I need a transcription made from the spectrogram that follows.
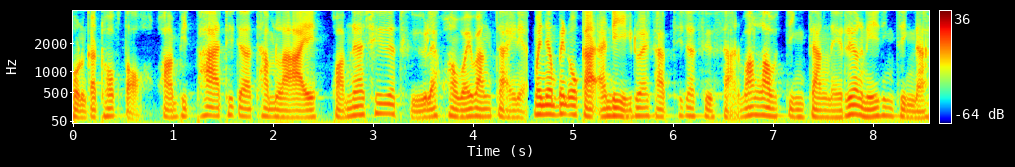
ผลกระทบต่อความผิดพลาดที่จะทำลาย ความน่าเชื่อถือและความไว้วางใจเนี่ยมันยังเป็นโอกาสอันดีอีกด้วยครับ ที่จะสื่อสารว่าเราจริงจังในเรื่องนี้จริง ๆ นะ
